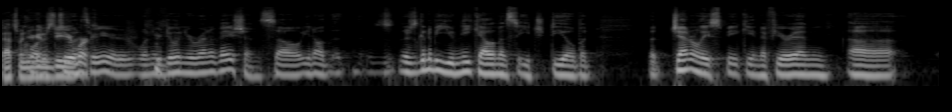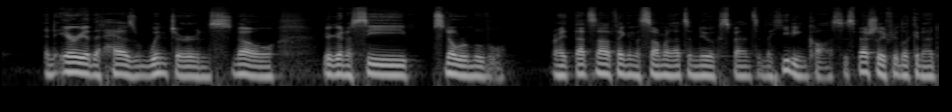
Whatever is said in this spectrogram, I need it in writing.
That's when you're going to do your work. Three, or when you're doing your renovations. So you know, there's, there's going to be unique elements to each deal, but but generally speaking, if you're in uh, an area that has winter and snow, you're going to see snow removal. Right, that's not a thing in the summer. That's a new expense, and the heating costs, especially if you're looking at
